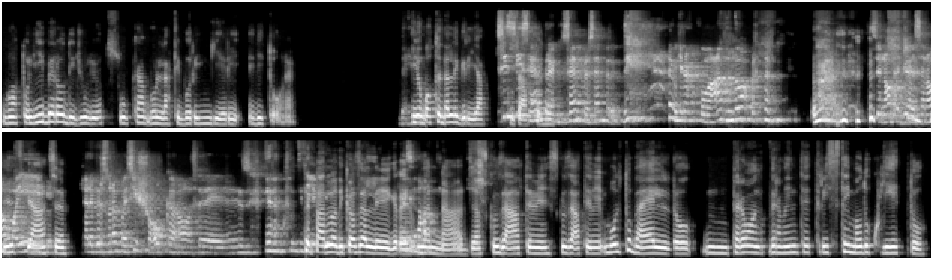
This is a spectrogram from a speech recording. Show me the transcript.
Nuoto libero di Giulio Zucca, Bollati Boringhieri, editore. Bene. Io botte d'allegria. Sì, scusatemi. sì, sempre, sempre, sempre. Mi raccomando. se no, perché, se no poi cioè, le persone poi si scioccano se, se, se parlo di cose allegre, esatto. mannaggia, scusatemi, scusatemi, molto bello, mm, però veramente triste in modo quieto,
